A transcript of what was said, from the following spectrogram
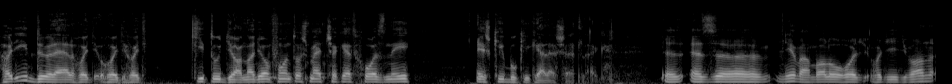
hogy itt dől el, hogy, hogy, hogy ki tudja a nagyon fontos meccseket hozni, és ki bukik el esetleg. Ez, ez nyilvánvaló, hogy, hogy így van,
